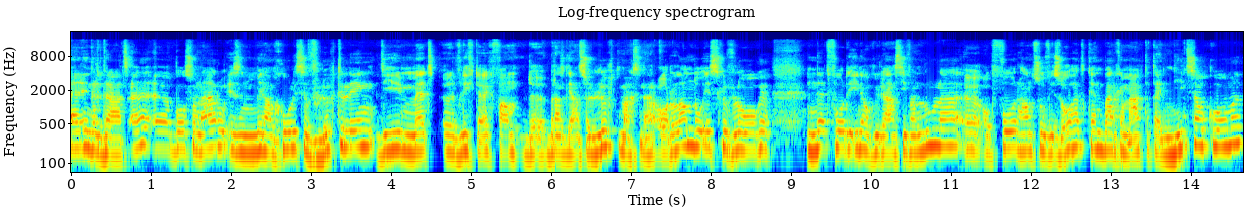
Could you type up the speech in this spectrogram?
En inderdaad, hè, eh, Bolsonaro is een melancholische vluchteling die met een vliegtuig van de Braziliaanse luchtmacht naar Orlando is gevlogen. Net voor de inauguratie van Lula. eh, op voorhand sowieso had kenbaar gemaakt dat hij niet zou komen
